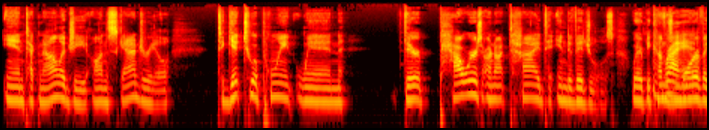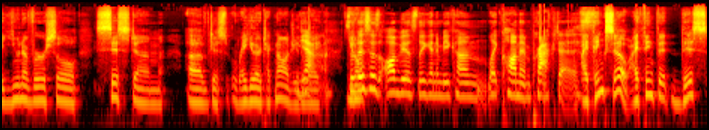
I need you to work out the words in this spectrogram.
in technology on Scadrial to get to a point when their powers are not tied to individuals, where it becomes Right. more of a universal system of just regular technology. The yeah. So this is obviously going to become like common practice. I think so. I think that this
